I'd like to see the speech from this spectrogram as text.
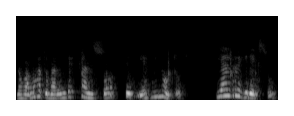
nos vamos a tomar un descanso de 10 minutos y al regreso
